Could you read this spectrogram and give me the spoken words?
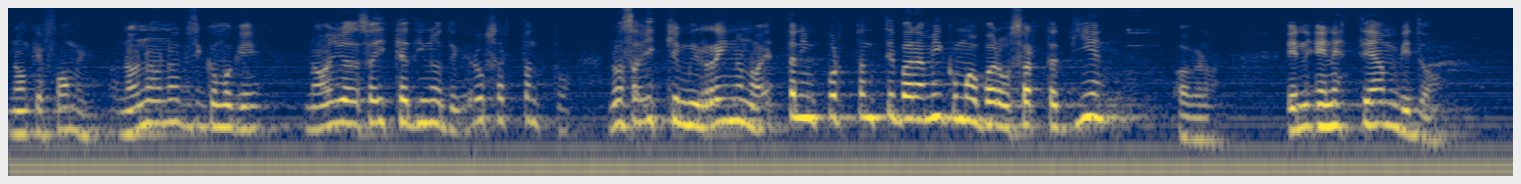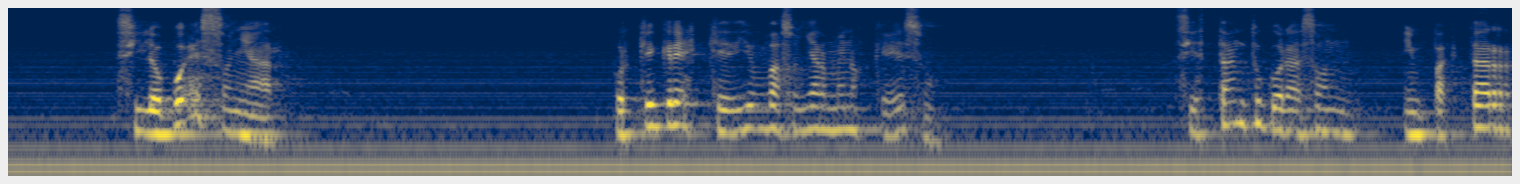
no, que fome. No, no, no, así como que, no, yo sabéis que a ti no te quiero usar tanto. No sabéis que mi reino no es tan importante para mí como para usarte a ti en, oh, en, en este ámbito. Si lo puedes soñar, ¿por qué crees que Dios va a soñar menos que eso? Si está en tu corazón impactar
